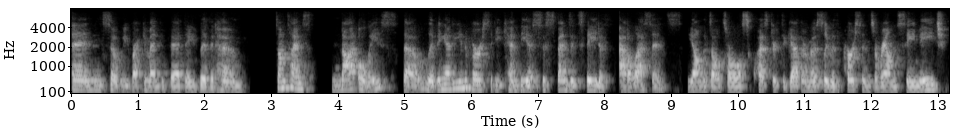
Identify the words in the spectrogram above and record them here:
And so we recommended that they live at home. Sometimes, not always, though, living at a university can be a suspended state of adolescence. Young adults are all sequestered together, mostly with persons around the same age,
